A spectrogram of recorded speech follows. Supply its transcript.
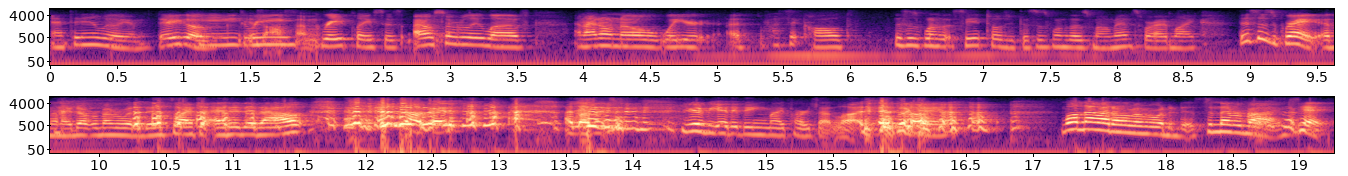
Anthony William. There you go. He Three awesome. great places. I also really love, and I don't know what your uh, what's it called. This is one of the see. I told you this is one of those moments where I'm like, this is great, and then I don't remember what it is, so I have to edit it out. It's all good. I love it. You're gonna be editing my parts out a lot. It's okay. Well, now I don't remember what it is, so never mind. Okay.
